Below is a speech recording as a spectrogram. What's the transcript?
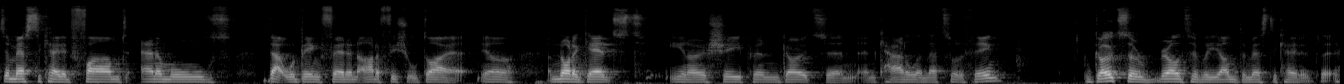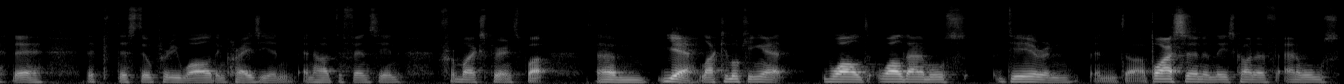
domesticated farmed animals that were being fed an artificial diet. You know, I'm not against you know sheep and goats and, and cattle and that sort of thing. Goats are relatively undomesticated. They're, they're they're, still pretty wild and crazy and, and hard to fence in from my experience. But um, yeah, like looking at wild wild animals, deer and and uh, bison and these kind of animals,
